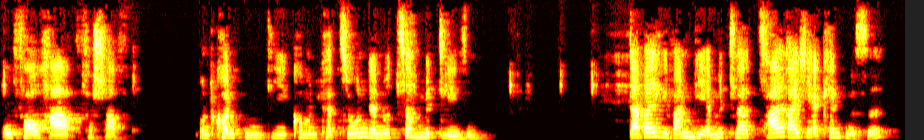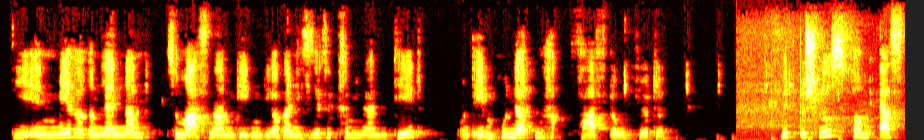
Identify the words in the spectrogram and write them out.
OVH verschafft und konnten die Kommunikation der Nutzer mitlesen. Dabei gewannen die Ermittler zahlreiche Erkenntnisse, die in mehreren Ländern zu Maßnahmen gegen die organisierte Kriminalität und eben hunderten Verhaftungen führte. Mit Beschluss vom 1.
